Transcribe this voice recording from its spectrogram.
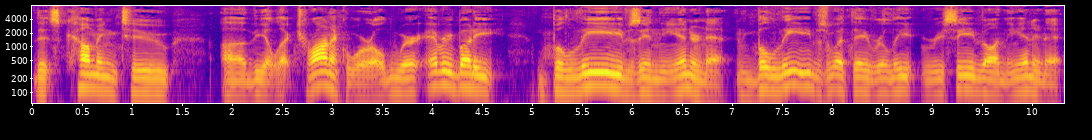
that's coming to uh, the electronic world where everybody believes in the internet and believes what they re- receive on the internet,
